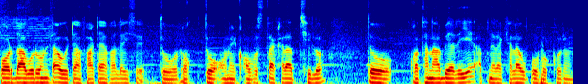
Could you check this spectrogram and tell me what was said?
পর্দা আবরণটা ওইটা ফাটায় ফেলাইছে। তো রক্ত অনেক অবস্থা খারাপ ছিল। তো কথা না বেরিয়ে আপনারা খেলা উপভোগ করুন।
